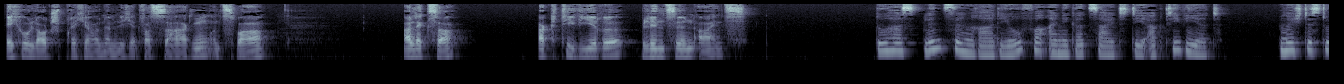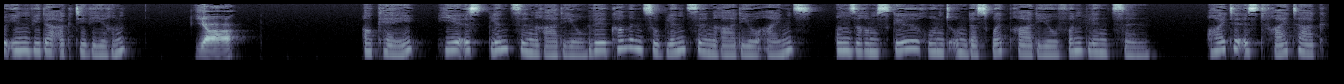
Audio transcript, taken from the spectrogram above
Echo-Lautsprecher nämlich etwas sagen. Und zwar, Alexa, aktiviere Blinzeln 1. Du hast Blinzeln Radio vor einiger Zeit deaktiviert. Möchtest du ihn wieder aktivieren? Ja. Okay, hier ist Blinzeln Radio. Willkommen zu Blinzeln Radio 1, unserem Skill rund um das Webradio von Blinzeln. Heute ist Freitag,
